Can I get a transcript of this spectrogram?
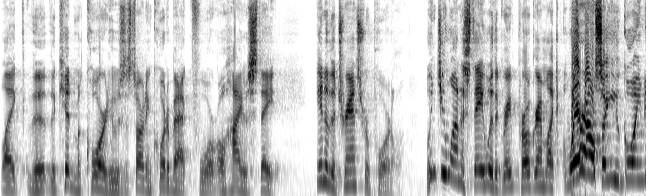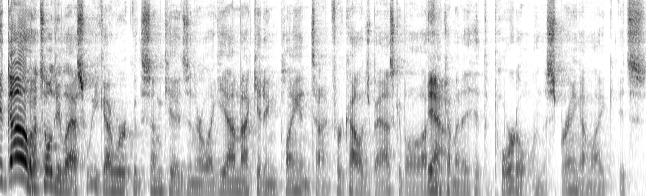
Like the the kid McCord, who was the starting quarterback for Ohio State, into the transfer portal. Wouldn't you want to stay with a great program? Like, where else are you going to go? Well, I told you last week, I work with some kids, and they're like, "Yeah, I'm not getting playing time for college basketball. I Yeah. think I'm going to hit the portal in the spring." I'm like, "It's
